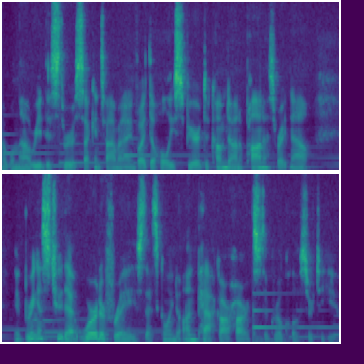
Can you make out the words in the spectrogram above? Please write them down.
I will now read this through a second time, and I invite the Holy Spirit to come down upon us right now and bring us to that word or phrase that's going to unpack our hearts to grow closer to you.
